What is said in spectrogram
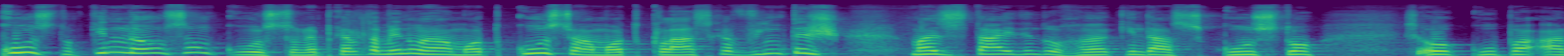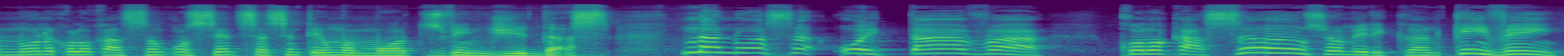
custom, que não são custom, né? Porque ela também não é uma moto custom, é uma moto clássica vintage, mas está aí dentro do ranking das custom, ocupa a nona colocação com 161 motos vendidas. Na nossa oitava colocação, seu americano. Quem vem?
